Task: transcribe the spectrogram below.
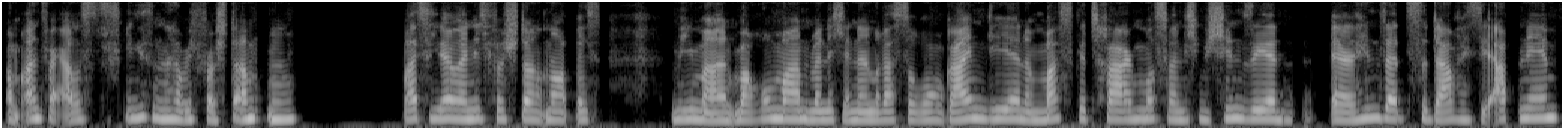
Am Anfang alles zu schließen, habe ich verstanden, was ich aber nicht verstanden habe, ist, wie man, warum man, wenn ich in ein Restaurant reingehe, eine Maske tragen muss. Wenn ich mich hinsehe, äh, hinsetze, darf ich sie abnehmen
